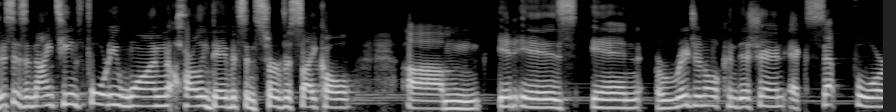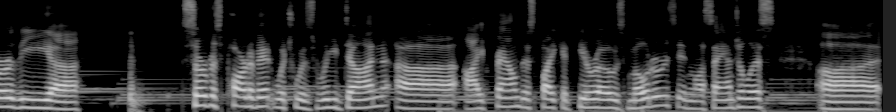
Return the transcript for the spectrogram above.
This is a 1941 Harley Davidson service cycle. Um, it is in original condition except for the uh, service part of it, which was redone. Uh, I found this bike at Heroes Motors in Los Angeles. Uh,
